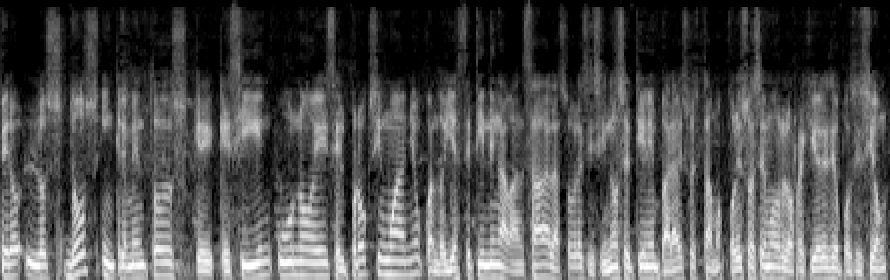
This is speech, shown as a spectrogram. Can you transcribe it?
Pero los dos incrementos que, siguen, uno es el próximo año, cuando ya se tienen avanzadas las obras y si no se tienen, para eso estamos, por eso hacemos los regidores de oposición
